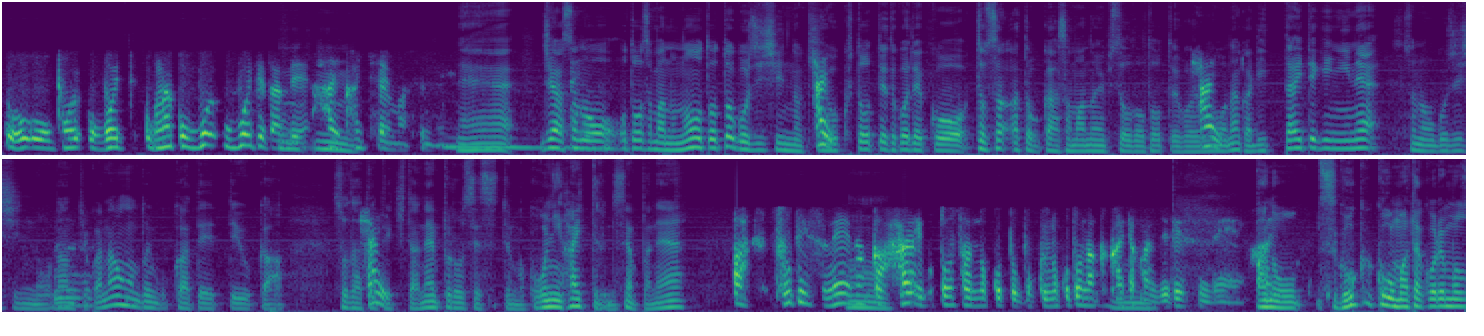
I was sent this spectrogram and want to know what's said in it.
お覚え覚えてなんか覚え覚えてたんで、うんうん。はい、書いちゃいますね。ねえ、じゃあそのお父様のノートとご自身の記憶とっていうところでこう、とさあとお母様のエピソードとっていうところでもはい。なんか立体的にねそのご自身のなんていうかな、本当にご家庭っていうか育ててきたね、プロセスっていうのがここに入ってるんですねやっぱね。あそうですね、なん。うんか、はい、お父さんのこと、僕のことなんか書いた感じですね。はい。あのすごくこうまたこれも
